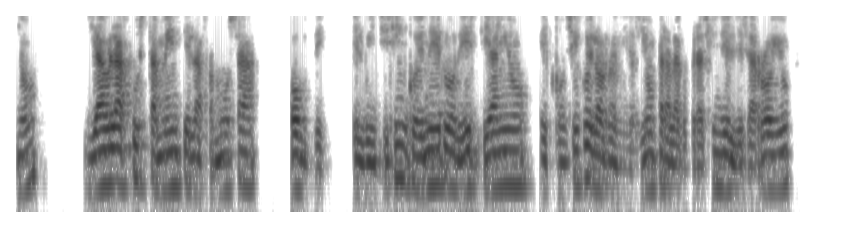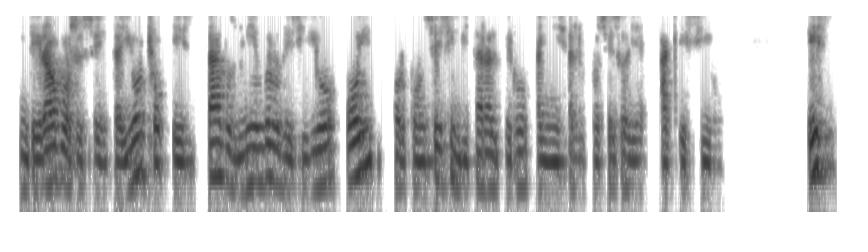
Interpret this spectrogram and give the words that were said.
¿no? Y habla justamente la famosa OCDE. El 25 de enero de este año, el Consejo de la Organización para la Cooperación y el Desarrollo, integrado por 68 Estados miembros, decidió hoy, por consenso, invitar al Perú a iniciar el proceso de adhesión. Es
